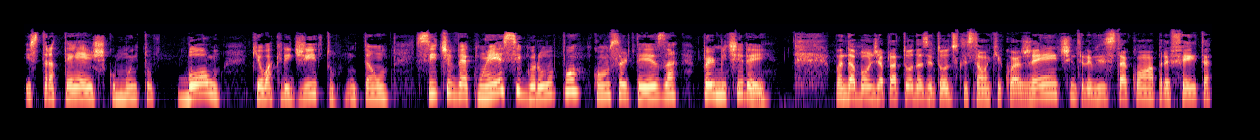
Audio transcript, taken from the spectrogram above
estratégico, muito bom, que eu acredito, então, se tiver com esse grupo, com certeza permitirei. Mandar bom dia para todas e todos que estão aqui com a gente. Entrevista com a prefeita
